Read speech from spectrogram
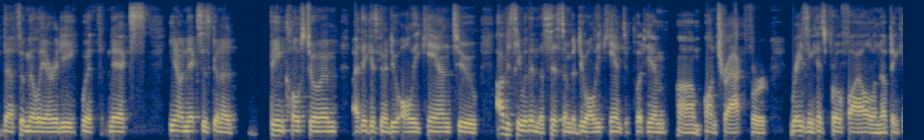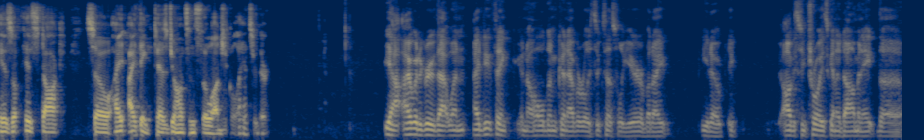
the familiarity with Nix, you know, Nix is going to being close to him. I think is going to do all he can to obviously within the system, but do all he can to put him um, on track for raising his profile and upping his his stock. So I, I think Tez Johnson's the logical answer there. Yeah, I would agree with that one. I do think you know Holden could have a really successful year, but I, you know, it, obviously Troy's going to dominate the,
